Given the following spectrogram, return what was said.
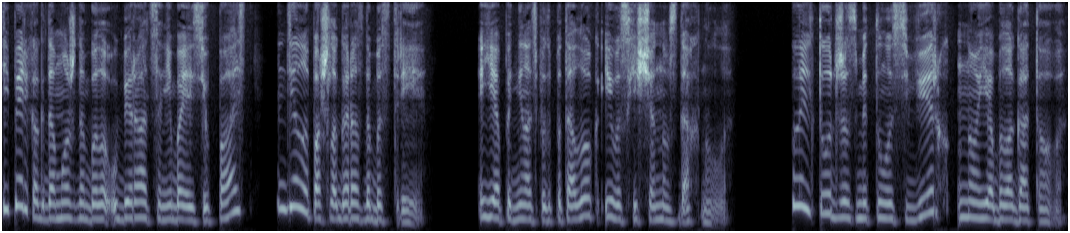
Теперь, когда можно было убираться, не боясь упасть, дело пошло гораздо быстрее. Я поднялась под потолок и восхищенно вздохнула. Пыль тут же взметнулась вверх, но я была готова.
